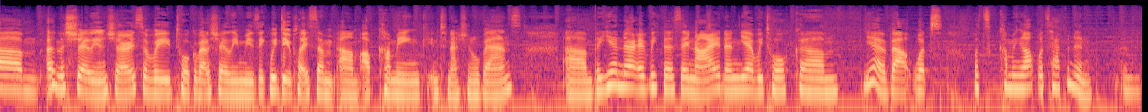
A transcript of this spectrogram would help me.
um, an Australian show, so we talk about Australian music. We do play some um, upcoming international bands, um, but yeah, no, every Thursday night, and yeah, we talk, um, yeah, about what's what's coming up, what's happening. And,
